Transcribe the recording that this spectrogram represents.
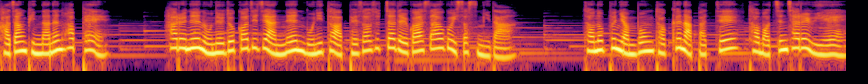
가장 빛나는 화폐. 하루는 오늘도 꺼지지 않는 모니터 앞에서 숫자들과 싸우고 있었습니다. 더 높은 연봉, 더 큰 아파트, 더 멋진 차를 위해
